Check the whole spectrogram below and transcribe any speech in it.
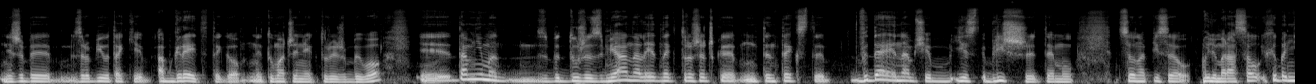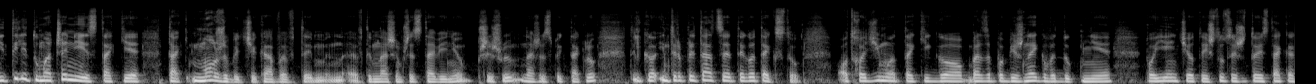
żeby zrobiła taki upgrade tego tłumaczenia, które już było. E, Tam nie ma zbyt dużo zmian, ale jednak troszeczkę ten tekst e, wydaje nam się jest bliższy temu, co napisał William Russell. Chyba nie tyle tłumaczenie jest takie, tak, może być ciekawe w tym, w tym naszym przedstawieniu, przyszłym, naszym spektaklu, tylko interpretacja tego tekstu. Odchodzimy od takiego bardzo pobieżnego według mnie pojęcia o tej sztuce, że to jest taka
